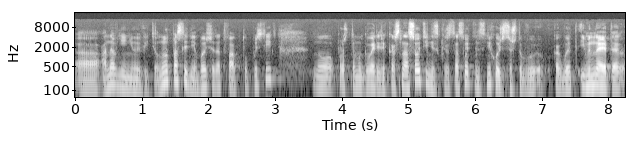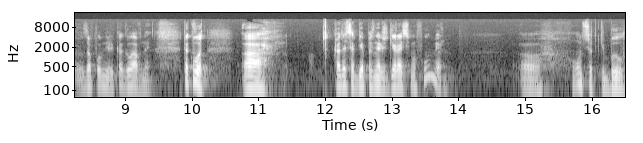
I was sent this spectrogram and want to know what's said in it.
а, она в ней не увидела. Ну вот последнее, боюсь этот факт упустить но просто мы говорили красносотенец, красносотенец, не хочется, чтобы как бы именно это запомнили как главное. Так вот, а, когда Сергей Аполлинарич Герасимов умер, а, он все-таки был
